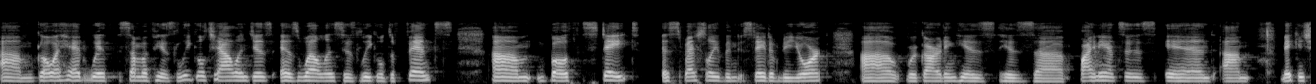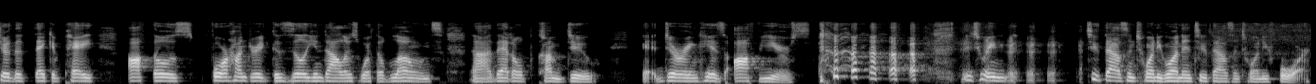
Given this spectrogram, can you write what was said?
um, go ahead with some of his legal challenges as well as his legal defense, um, both state especially the state of New York, uh, regarding his his uh, finances and um, making sure that they can pay off those 400 gazillion dollars worth of loans uh, that'll come due eh, during his off years between 2021 and 2024.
